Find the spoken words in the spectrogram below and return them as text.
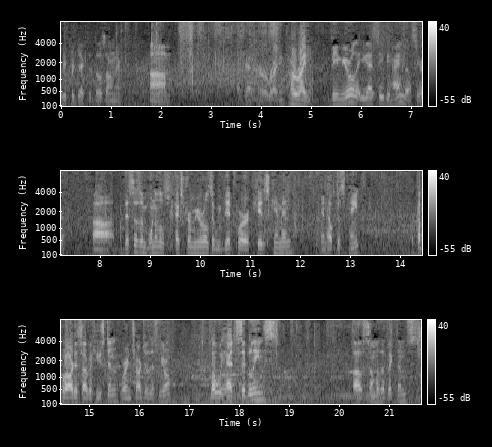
We projected those on there. Um, Again, her writing. her writing. The mural that you guys see behind us here, uh, this is one of those extra murals that we did for our kids came in and helped us paint. A couple of artists out of Houston were in charge of this mural, but we had siblings of some of the victims.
